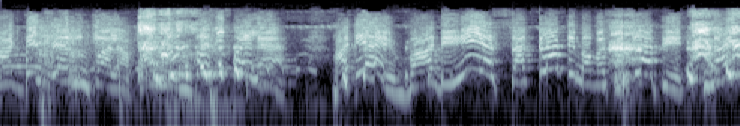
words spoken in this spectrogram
அடி செருப்பால அடியே வாடி சக்கலாத்தி மாமா சக்கலாத்தி. நைட்ல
